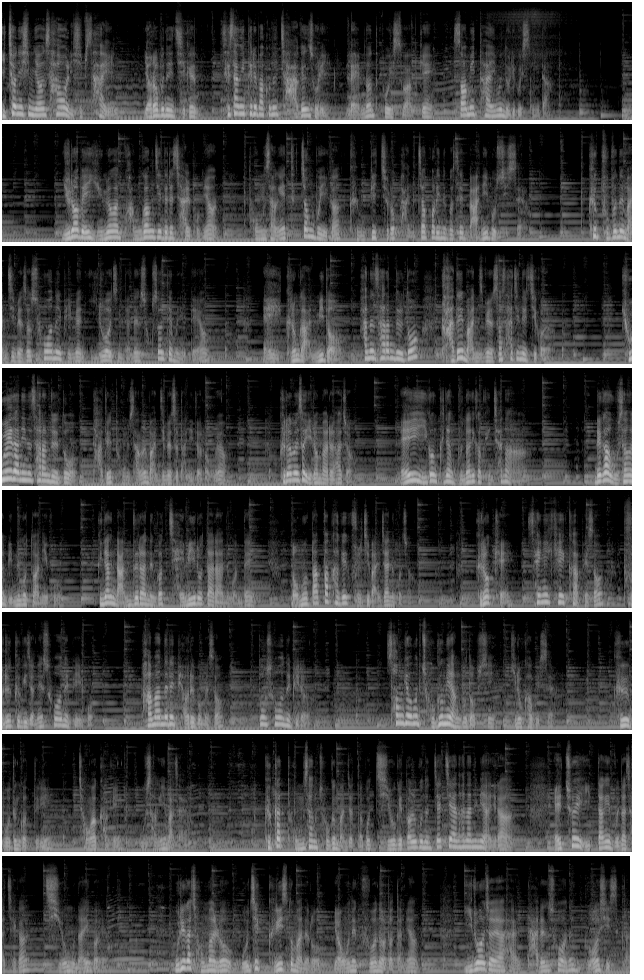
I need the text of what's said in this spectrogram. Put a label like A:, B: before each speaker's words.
A: 2020년 4월 24일 여러분은 지금 세상의 틀을 바꾸는 작은 소리 Remnant Voice와 함께 Summit Time을 누리고 있습니다. 유럽의 유명한 관광지들을 잘 보면 동상의 특정 부위가 금빛으로 반짝거리는 것을 많이 볼 수 있어요. 그 부분을 만지면서 소원을 빌면 이루어진다는 속설 때문인데요. 에이, 그런 거 안 믿어. 하는 사람들도 다들 만지면서 사진을 찍어요. 교회 다니는 사람들도 다들 동상을 만지면서 다니더라고요. 그러면서 이런 말을 하죠. 에이, 이건 그냥 문화니까 괜찮아. 내가 우상을 믿는 것도 아니고 그냥 남들하는 것 재미로 따라하는 건데 너무 빡빡하게 굴지 말자는 거죠. 그렇게 생일 케이크 앞에서 불을 끄기 전에 소원을 빌고 밤하늘의 별을 보면서 또 소원을 빌어요. 성경은 조금의 양보도 없이 기록하고 있어요. 그 모든 것들이 정확하게 우상이 맞아요. 그깟 동상 조금 만졌다고 지옥에 떨구는 째째한 하나님이 아니라 애초에 이 땅의 문화 자체가 지옥 문화인 거예요. 우리가 정말로 오직 그리스도만으로 영혼의 구원을 얻었다면 이루어져야 할 다른 소원은 무엇이 있을까요?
